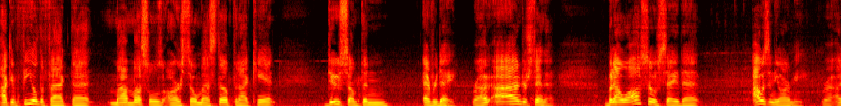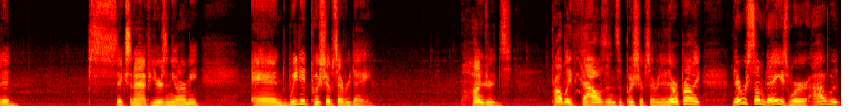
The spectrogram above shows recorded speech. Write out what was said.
I can feel the fact that my muscles are so messed up that I can't do something every day, right? I, understand that. But I will also say that I was in the Army, right? I did six and a half years in the Army, and we did push ups every day. Hundreds, probably thousands of push ups every day. There were probably, there were some days where I would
